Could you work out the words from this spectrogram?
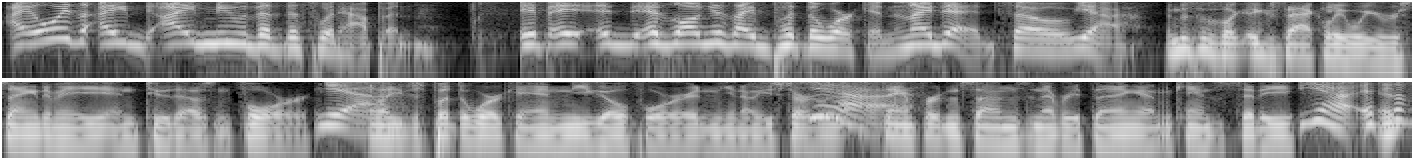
I always I I knew that this would happen if it, as long as I put the work in, and I did. So yeah, And this is like exactly what you were saying to me in 2004. Yeah. And, like you just put the work in, you go for it, and you know you start Yeah. with Stanford and Sons and everything out in Kansas City. yeah. It's And- a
